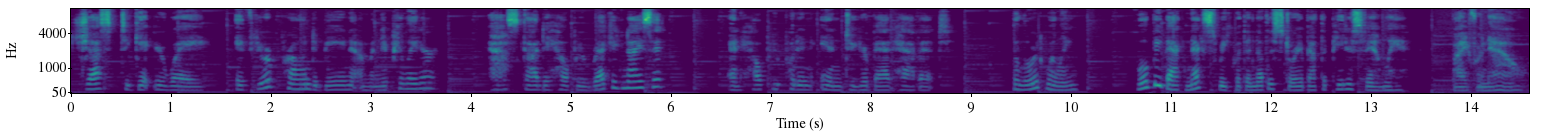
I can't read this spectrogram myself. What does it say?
just to get your way. If you're prone to being a manipulator, ask God to help you recognize it and help you put an end to your bad habit. The Lord willing, we'll be back next week with another story about the Peters family. Bye for now.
